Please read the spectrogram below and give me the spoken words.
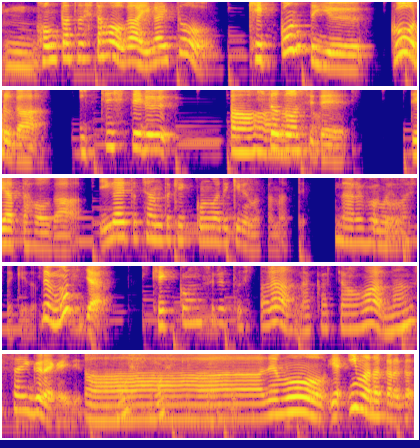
うん。婚活した方が意外と結婚っていうゴールが一致してる人同士。で出会った方が意外とちゃんと結婚はできるのかなってなるほど。思い。ましたけど。でももしじゃあ結婚するとしたら中ちゃんは何歳ぐらいがいいですか？もしもし結婚するあーでもいや今だからが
